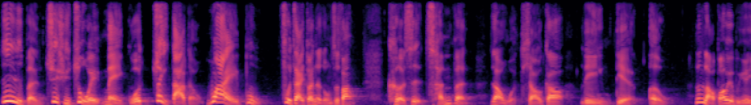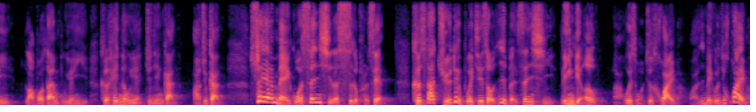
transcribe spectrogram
日本继续作为美国最大的外部负债端的融资方，可是成本让我调高零点二五。那老包愿不愿意？老包当然不愿意。可黑洞院就这干了啊，就干了。虽然美国升息了四个 percent。可是他绝对不会接受日本升息零点二五啊？为什么？就是坏嘛，啊，日美国人就坏嘛。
